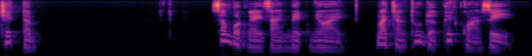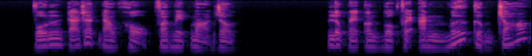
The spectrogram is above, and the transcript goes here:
chết tâm. Sau một ngày dài mệt nhoài mà chẳng thu được kết quả gì, vốn đã rất đau khổ và mệt mỏi rồi. Lúc này còn buộc phải ăn mớ cơm chó.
